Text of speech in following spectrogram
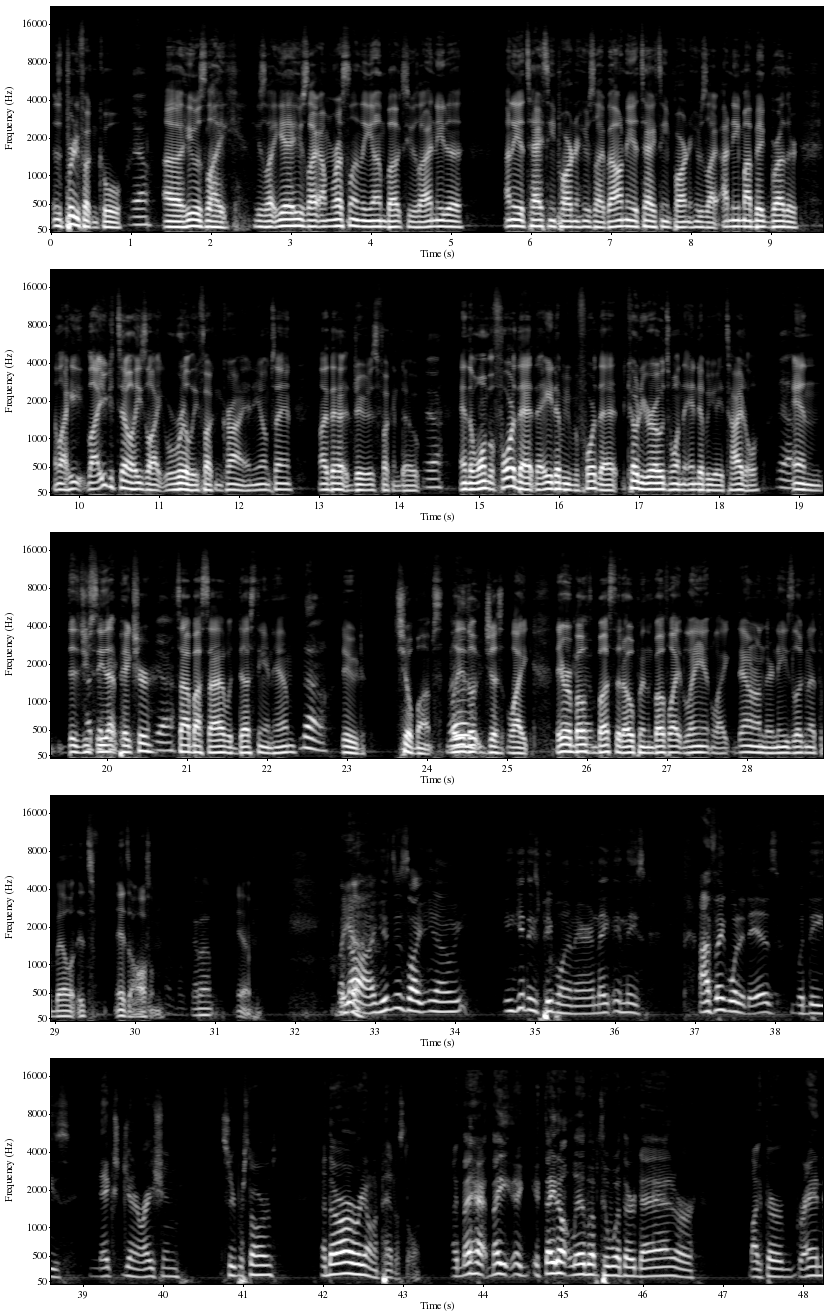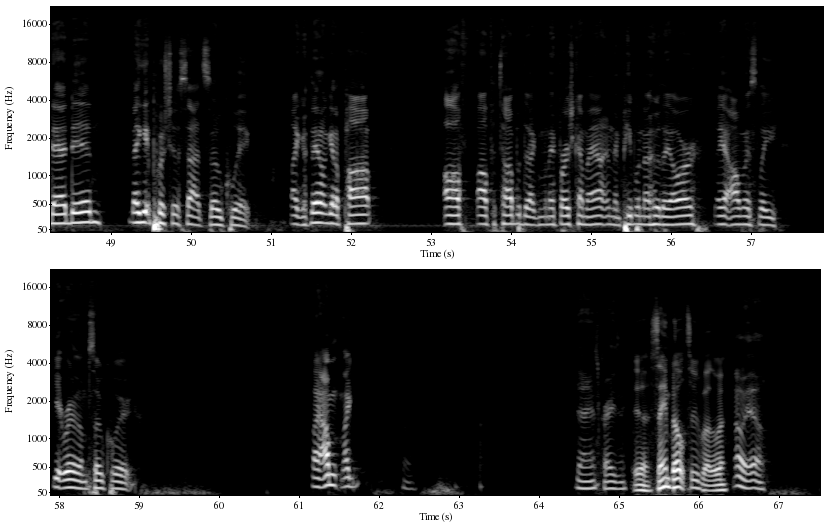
it was pretty fucking cool. Yeah. Uh he was like he's like, Yeah, he was like, I'm wrestling the young bucks. He was like, I need a I need a tag team partner. He was like, but I don't need a tag team partner. He was like, I need my big brother. And like he like you could tell he's like really fucking crying, you know what I'm saying? Like that dude is fucking dope. Yeah. And the one before that, the AW before that, Cody Rhodes won the NWA title. Yeah. And did you That's see that picture? yeah. Side by side with Dusty and him? no. Dude, chill bumps. They look just like they were both busted open, both like laying like down on their knees looking at the belt. It's it's awesome. Look that up. Yeah. But, But no, yeah. like, it's just like you know, you get these people in there, and they in these. I think what it is with these next generation superstars that they're already on a pedestal. Like they have they if they don't live up to what their dad or like their granddad did, they get pushed to the side so quick. Like if they don't get a pop off off the top of the, like when they first come out, and then people know who they are, they obviously get rid of them so quick. Like I'm like, oh. dang, it's crazy. Yeah. Same belt too, by the way. Oh yeah,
